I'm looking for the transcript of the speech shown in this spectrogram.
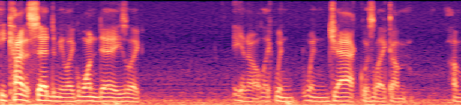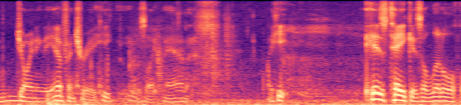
he kind of said to me like one day he's like you know like when when jack was like i'm i'm joining the infantry he, he was like man he his take is a little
